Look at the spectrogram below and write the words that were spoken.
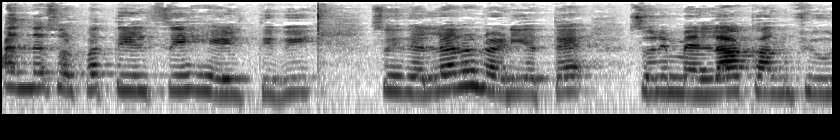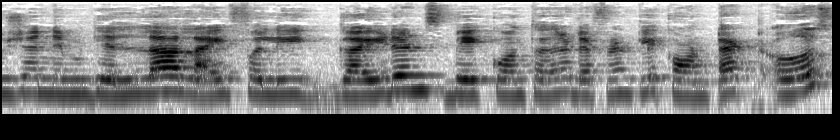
ಅದನ್ನ ಸ್ವಲ್ಪ ತಿಳಿಸಿ ಹೇಳ್ತೀವಿ. ಸೊ ಇದೆಲ್ಲನೂ ನಡೆಯುತ್ತೆ. ಸೊ ನಿಮ್ಮೆಲ್ಲ ಕನ್ಫ್ಯೂಷನ್ ನಿಮಗೆಲ್ಲ ಲೈಫಲ್ಲಿ ಗೈಡೆನ್ಸ್ ಬೇಕು ಅಂತಂದರೆ ಡೆಫಿನೆಟ್ಲಿ ಕಾಂಟ್ಯಾಕ್ಟ್ ಅರ್ಸ್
